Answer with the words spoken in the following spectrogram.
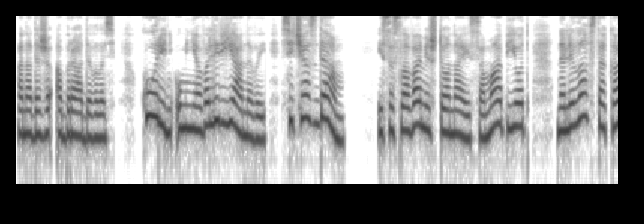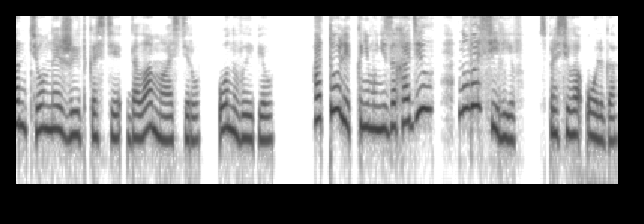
Она даже обрадовалась. «Корень у меня валерьяновый, сейчас дам!» И со словами, что она и сама пьет, налила в стакан темной жидкости, дала мастеру. Он выпил. «А Толик к нему не заходил? Ну, Васильев?» — спросила Ольга.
